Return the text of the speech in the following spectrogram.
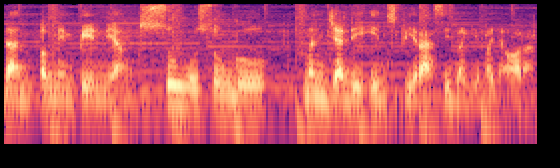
dan pemimpin yang sungguh-sungguh menjadi inspirasi bagi banyak orang.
